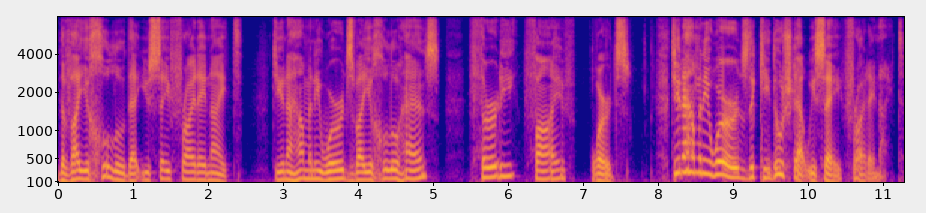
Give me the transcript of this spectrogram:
The Vayichulu that you say Friday night. Do you know how many words Vayichulu has? 35 words. Do you know how many words the Kiddush that we say Friday night?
